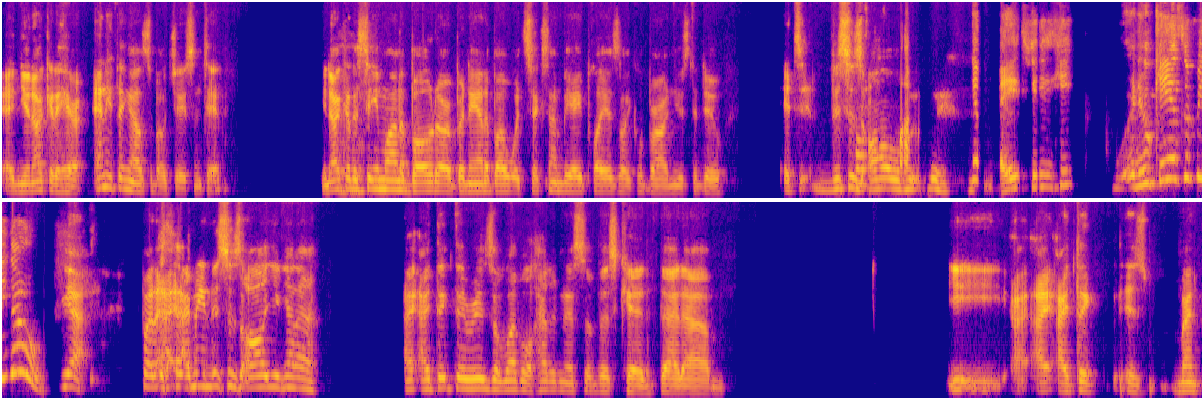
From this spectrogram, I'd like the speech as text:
and you're not going to hear anything else about Jayson Tatum. You're not going to Mhm. see him on a boat or a banana boat with six NBA players like LeBron used to do. It's this is all Right? He, he, and who cares if he do? yeah, but I, I mean, this is all you're gonna. I, I think there is a level headedness of this kid that um, y- I, I- think is meant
